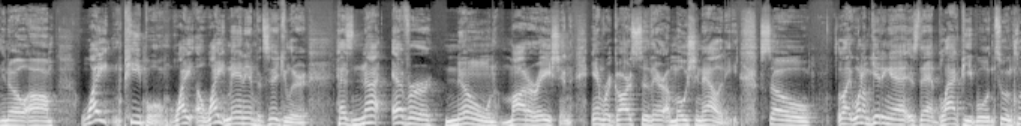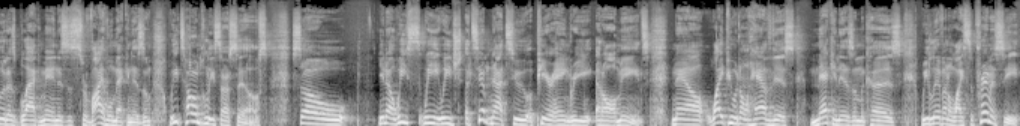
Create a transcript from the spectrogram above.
You know, um, white people, white a white man in particular, has not ever known moderation in regards to their emotionality. So like what I'm getting at is that black people, to include us black men, is a survival mechanism. We tone police ourselves. So you know, we, we we attempt not to appear angry at all means. Now, white people don't have this mechanism because we live in a white supremacy.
